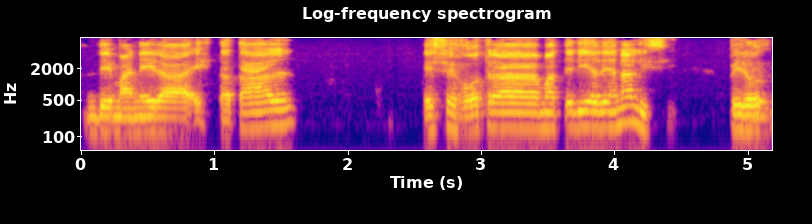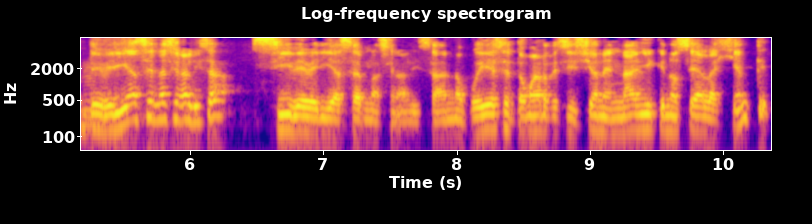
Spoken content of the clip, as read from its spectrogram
de manera estatal, eso es otra materia de análisis. Pero ¿deberían ser nacionalizadas? Sí debería ser nacionalizada. No pudiese tomar decisiones nadie que no sea la gente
